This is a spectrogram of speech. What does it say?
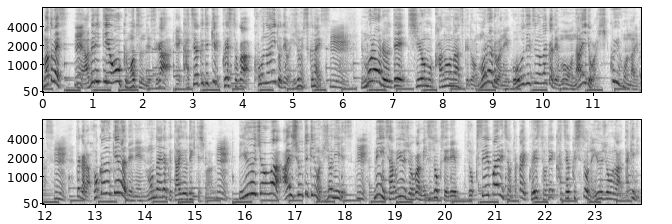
まとめです、うん。えーアビリティを多く持つんですが、えー活躍できるクエストが高難易度では非常に少ないです。うん。でモラルで使用も可能なんですけどモラルはね豪絶の中でも難易度が低い方になります。うん。だから他のキャラでね問題なく代用できてしまう。うん。で友情は相性的にも非常にいいです。うん。メインサブ友情が水属性で属性倍率の高いクエストで活躍しそうな友情なだけに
